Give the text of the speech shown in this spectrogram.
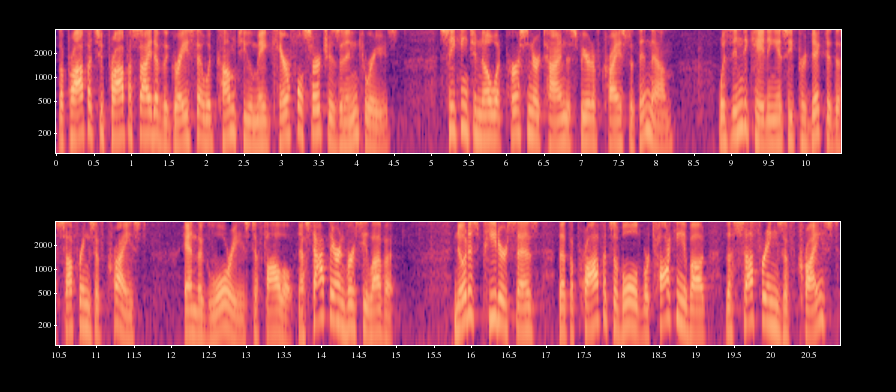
the prophets who prophesied of the grace that would come to you made careful searches and inquiries, seeking to know what person or time the Spirit of Christ within them was indicating as he predicted the sufferings of Christ and the glories to follow. Now, stop there in verse 11. Notice Peter says that the prophets of old were talking about the sufferings of Christ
